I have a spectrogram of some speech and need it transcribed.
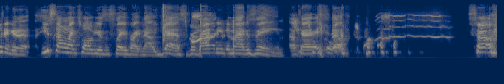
nigga, you sound like 12 years a slave right now. Yes, Variety, the magazine. Okay. so,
